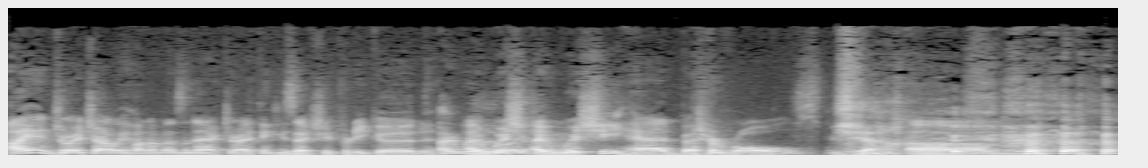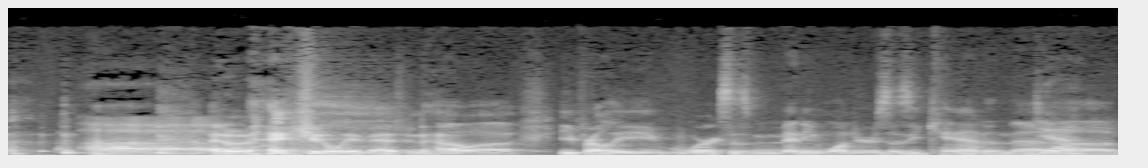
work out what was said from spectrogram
I enjoy Charlie Hunnam as an actor. I think he's actually pretty good. I really wish like I wish he had better roles. Yeah. Um, Uh, I don't. I can only imagine how uh, he probably works as many wonders as he can in that Yeah. uh,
